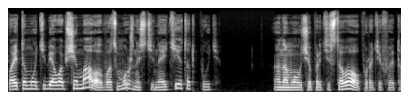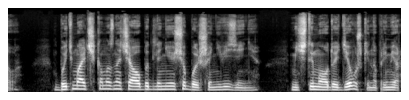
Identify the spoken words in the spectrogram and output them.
поэтому у тебя вообще мало возможностей найти этот путь». Она молча протестовала против этого. Быть мальчиком означало бы для нее еще большее невезение – Мечты молодой девушки, например,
